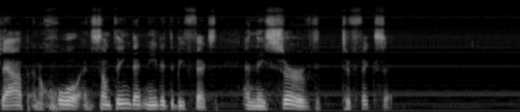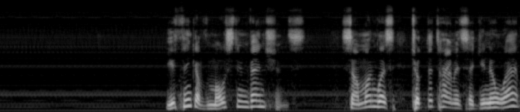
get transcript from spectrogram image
gap and a hole and something that needed to be fixed and they served to fix it. You think of most inventions. Someone was took the time and said, "You know what?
